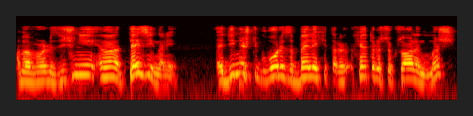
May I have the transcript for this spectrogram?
в различни а, тези. Нали. Единият ще говори за белия хетеросексуален мъж,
